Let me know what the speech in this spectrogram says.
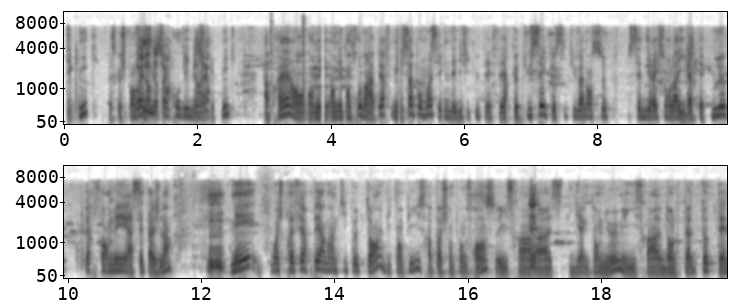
technique parce que je pense que c'est trop vite dans la technique. Après, en, étant trop dans la perf, mais ça pour moi c'est une des difficultés. C'est-à-dire que tu sais que si tu vas dans cette direction-là, il va peut-être mieux performer à cet âge-là. Mais moi je préfère perdre un petit peu de temps et puis tant pis, il sera pas champion de France, il sera, s'il gagne tant mieux, mais il sera dans le top 10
